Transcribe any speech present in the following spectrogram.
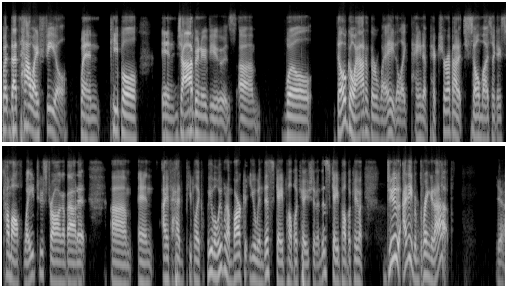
but that's how I feel when people in job interviews um, will they'll go out of their way to like paint a picture about it so much like it's come off way too strong about it. Um, and I've had people like we well we want to market you in this gay publication and this gay publication. Like dude I didn't even bring it up. Yeah,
